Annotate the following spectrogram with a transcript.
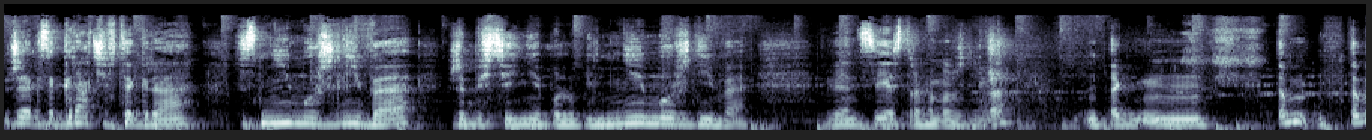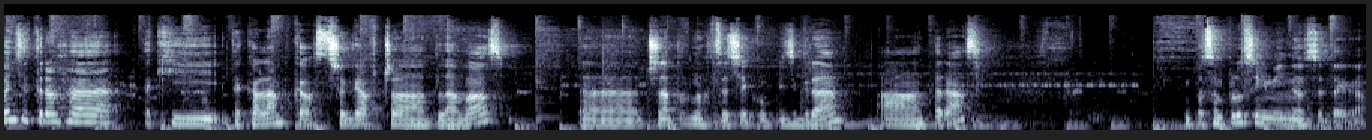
że jak zagracie w tę grę, to jest niemożliwe, żebyście jej nie polubili, niemożliwe. Więc jest trochę możliwe. Tak, mm, to, to będzie trochę taki, taka lampka ostrzegawcza dla was, e, czy na pewno chcecie kupić grę, a teraz? Bo są plusy i minusy tego.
